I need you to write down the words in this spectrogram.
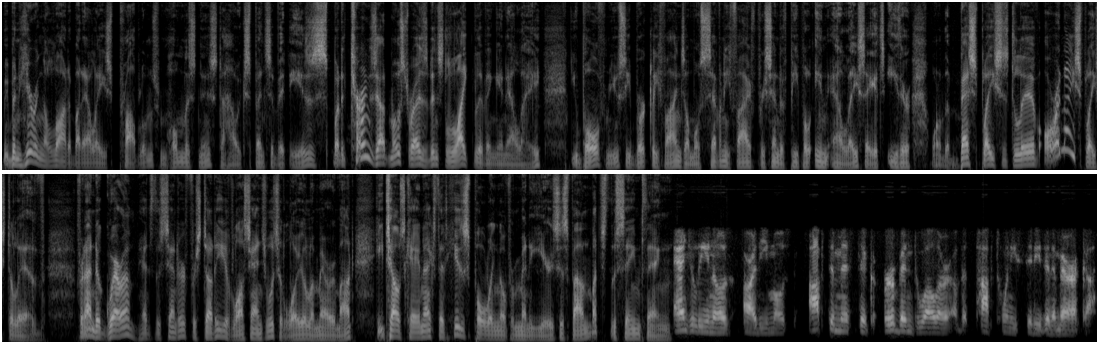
We've been hearing a lot about LA's problems, from homelessness to how expensive it is, but it turns out most residents like living in LA. New poll from UC Berkeley finds almost 75% of people in LA say it's either one of the best places to live or a nice place to live. Fernando Guerra heads the Center for Study of Los Angeles at Loyola Marymount. He tells KNX that his polling over many years has found much the same thing. Angelenos are the most optimistic urban dweller of the top 20 cities in America.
